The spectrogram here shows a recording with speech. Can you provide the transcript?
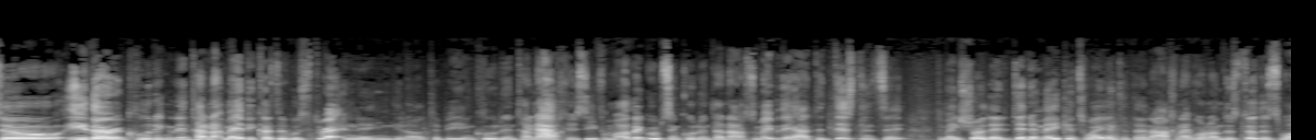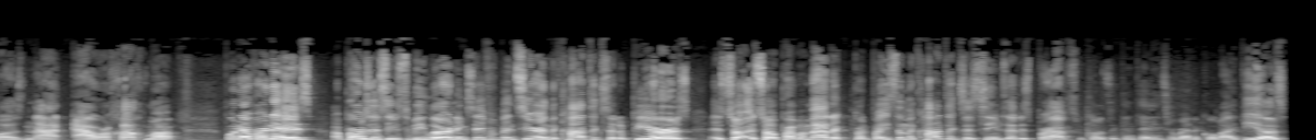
to either including it in Tanakh, maybe because it was threatening, you know, to be included in Tanakh. You see, from other groups included in Tanakh, so maybe they had to distance it to make sure that it didn't make its way into Tanakh, and everyone understood this was not our Chachma. Whatever it is, a person seems to be learning Sefer Ben Sira in the context it appears, it's so, it's so problematic, but based on the context, it seems that it's perhaps because it contains heretical ideas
